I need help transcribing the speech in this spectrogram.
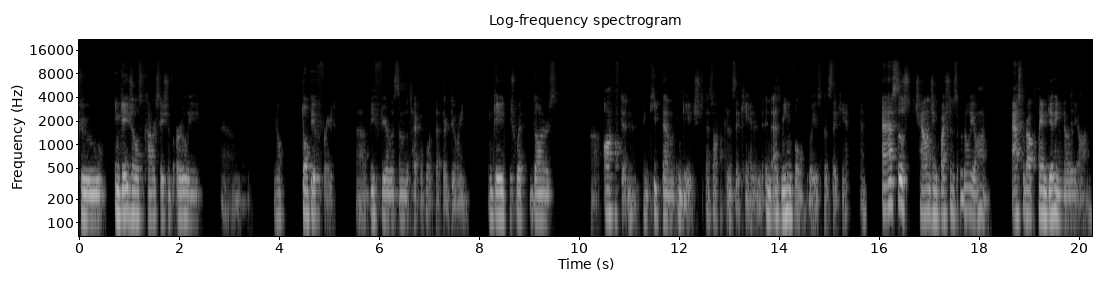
to engage in those conversations early. Um, you know, don't be afraid. Uh, be fearless in the type of work that they're doing. Engage with donors uh, often and keep them engaged as often as they can and in as meaningful ways as they can. Ask those challenging questions early on. Ask about planned giving early on.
